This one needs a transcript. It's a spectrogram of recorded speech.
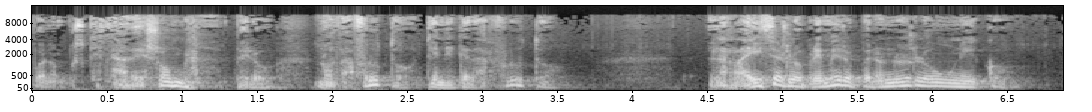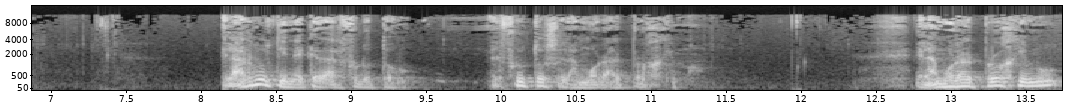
Bueno, pues quizá de sombra, pero no da fruto, tiene que dar fruto. La raíz es lo primero, pero no es lo único. El árbol tiene que dar fruto. El fruto es el amor al prójimo. El amor al prójimo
